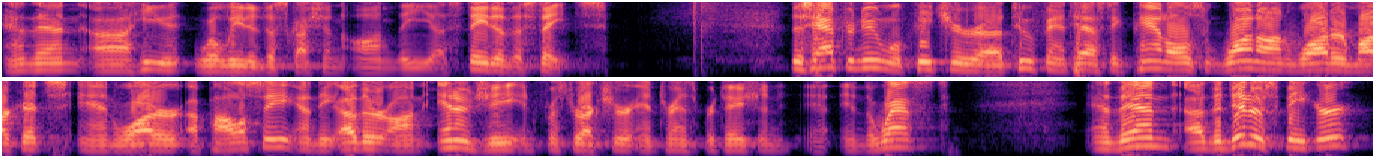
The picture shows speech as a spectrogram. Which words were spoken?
and then uh, he will lead a discussion on the uh, state of the states. This afternoon will feature uh, two fantastic panels, one on water markets and water uh, policy, and the other on energy, infrastructure, and transportation uh, in the West. And then uh, the dinner speaker,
